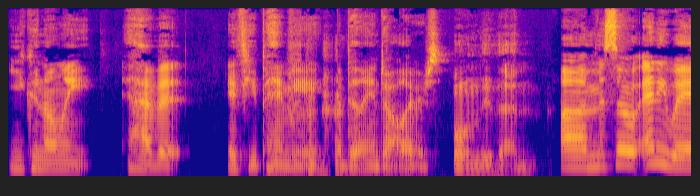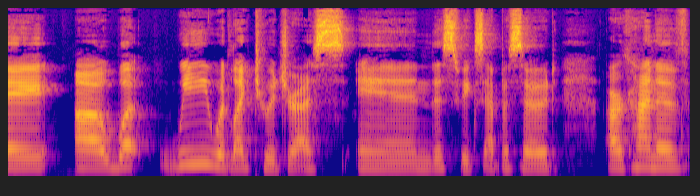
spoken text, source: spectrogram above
you can only have it if you pay me a billion dollars. Only then. Um, so anyway, uh, what we would like to address in this week's episode are kind of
